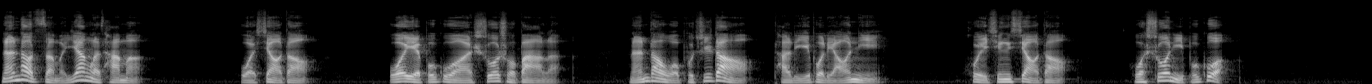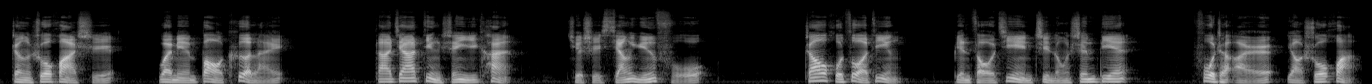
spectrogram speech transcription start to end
难道怎么样了他吗？”我笑道：“我也不过说说罢了，难道我不知道他离不了你？”慧清笑道：“我说你不过。”正说话时，外面报客来，大家定神一看，却是祥云府。招呼坐定，便走进智农身边，附着耳要说话。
